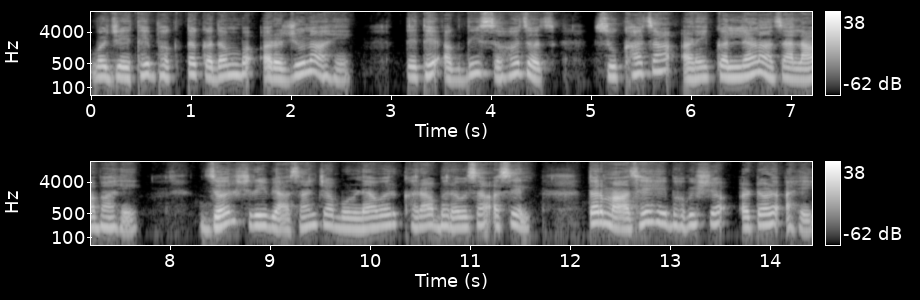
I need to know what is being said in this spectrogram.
व जेथे भक्त कदंब अर्जुन आहे तेथे अगदी सहजच सुखाचा आणि कल्याणाचा लाभ आहे. जर श्री व्यासांच्या बोलण्यावर खरा भरवसा असेल तर माझे हे भविष्य अटळ आहे.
